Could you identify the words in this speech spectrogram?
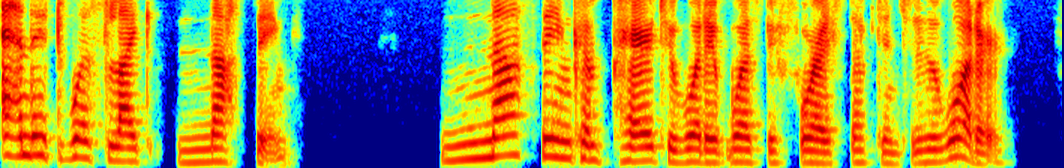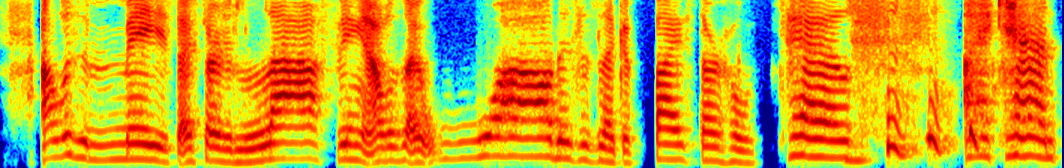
and it was like nothing. Nothing compared to what it was before I stepped into the water. I was amazed. I started laughing. I was like, wow, this is like a five star hotel. I can't,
